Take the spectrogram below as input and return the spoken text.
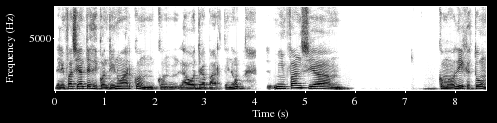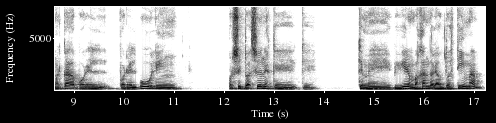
de la infancia antes de continuar con, la otra parte, ¿no? Mi infancia, como dije, estuvo marcada por el, por el bullying, por situaciones que, que, que me vivieron bajando la autoestima.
